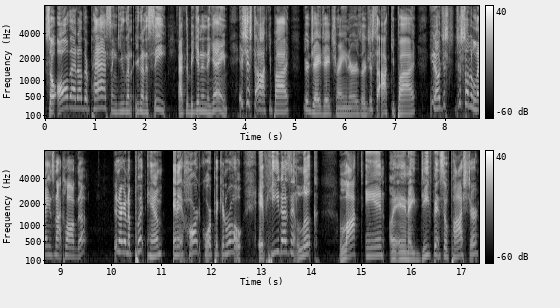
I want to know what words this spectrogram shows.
So all that other passing you're gonna you're gonna see at the beginning of the game, it's just to occupy your JJ Traynors or just to occupy, you know, just just so the lane's not clogged up. Then they're gonna put him in a hardcore pick and roll. If he doesn't look locked in uh, in a defensive posture,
